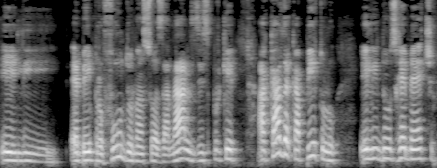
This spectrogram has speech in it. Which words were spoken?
ele é bem profundo nas suas análises, porque a cada capítulo ele nos remete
